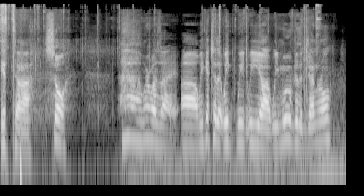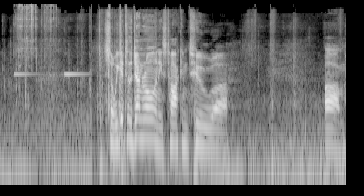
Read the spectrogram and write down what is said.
It. Uh. So. Where was I? Uh, we get to the we we we uh, we move to the general. So we get to the general and he's talking to uh, um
